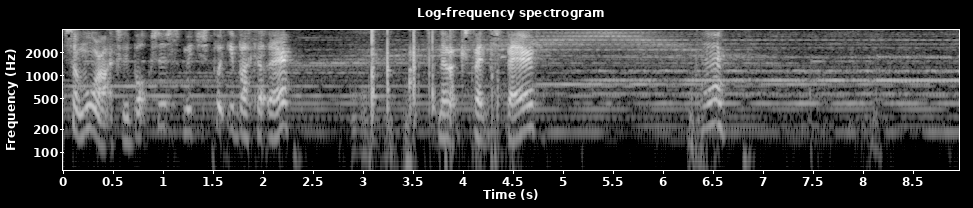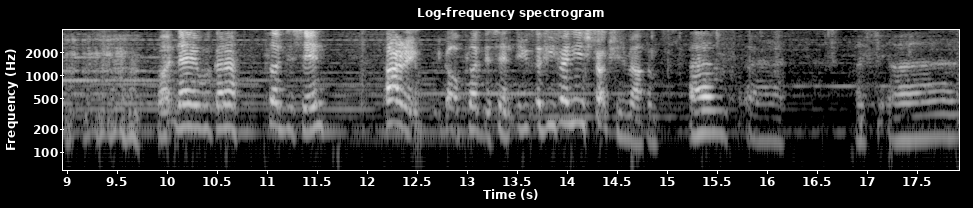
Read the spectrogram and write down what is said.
some more actually boxes. We just put you back up there. No expense spared. There. Right now we're gonna plug this in. Apparently we've got to plug this in. Have you found the instructions, Malcolm? Um, uh, I, th- uh,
